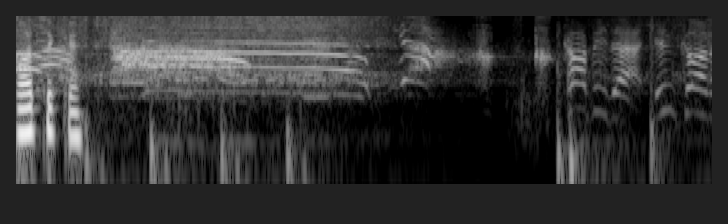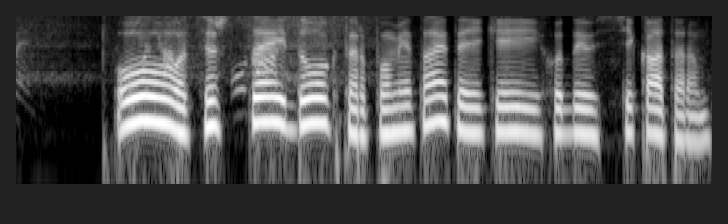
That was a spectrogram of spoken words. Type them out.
Пацики. О, це ж цей доктор, пам'ятаєте, який ходив з сікатором?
